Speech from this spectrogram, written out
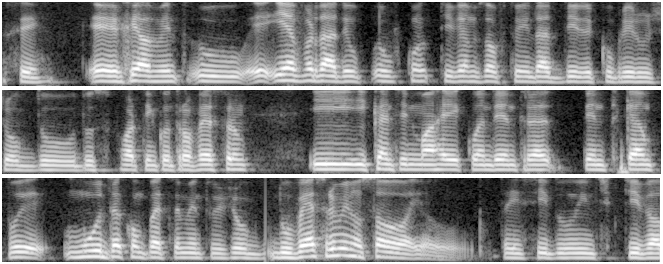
Sim, é realmente o, e é verdade, eu, eu, tivemos a oportunidade de ir cobrir o jogo do, do Sporting contra o Vesprem e, e Cantin Marre, quando entra dentro de campo, muda completamente o jogo do Vesper, e não só, ele tem sido indiscutível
